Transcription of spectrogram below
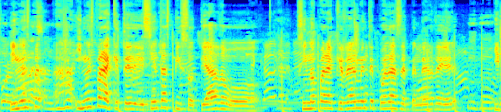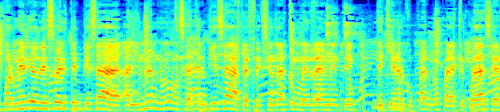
Por y no, es pa- razón. ajá, y no es para que te sientas pisoteado o sino para que realmente puedas depender de él y por medio de eso él te empieza a, a limar, ¿no? O sea, te empieza a perfeccionar como él realmente te quiere ocupar, ¿no? Para que puedas ser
